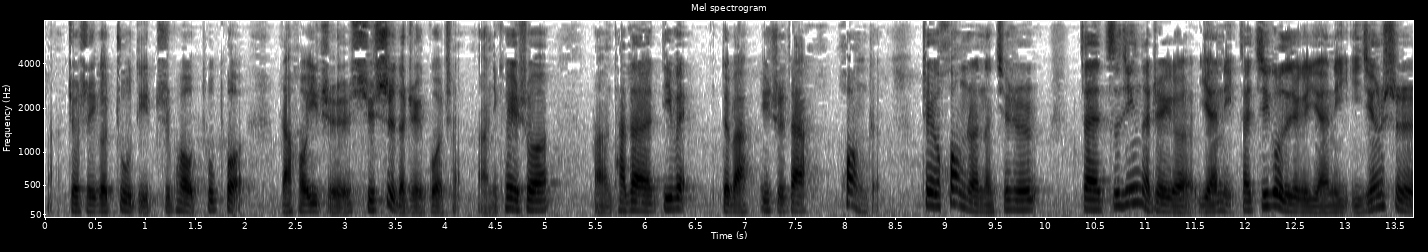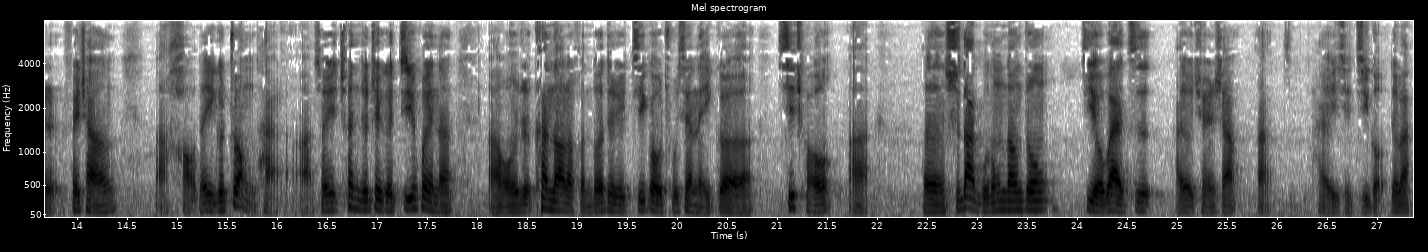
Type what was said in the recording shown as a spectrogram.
啊，就是一个筑底之后突破，然后一直蓄势的这个过程啊。你可以说啊，它在低位对吧，一直在晃着。这个晃着呢，其实在资金的这个眼里，在机构的这个眼里，已经是非常。啊，好的一个状态了啊，所以趁着这个机会呢，啊，我就看到了很多这个机构出现了一个吸筹啊，嗯，十大股东当中既有外资，还有券商啊，还有一些机构，对吧？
